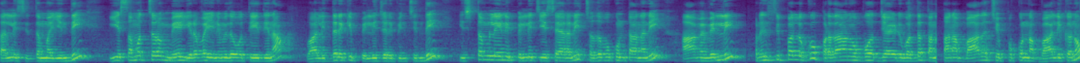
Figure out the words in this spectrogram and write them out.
తల్లి సిద్ధమయ్యింది. ఈ సంవత్సరం మే ఇరవై ఎనిమిదవ తేదీన వాళ్ళిద్దరికీ పెళ్ళి జరిపించింది. ఇష్టం లేని పెళ్ళి చేశారని చదువుకుంటానని ఆమె వెళ్ళి ప్రిన్సిపల్కు ప్రధానోపాధ్యాయుడి వద్ద తన తన బాధ చెప్పుకున్న బాలికను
